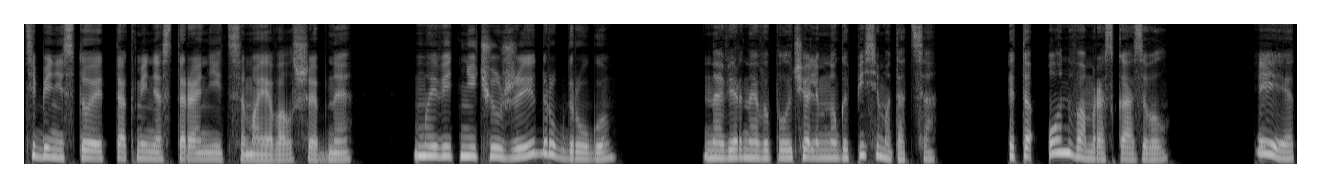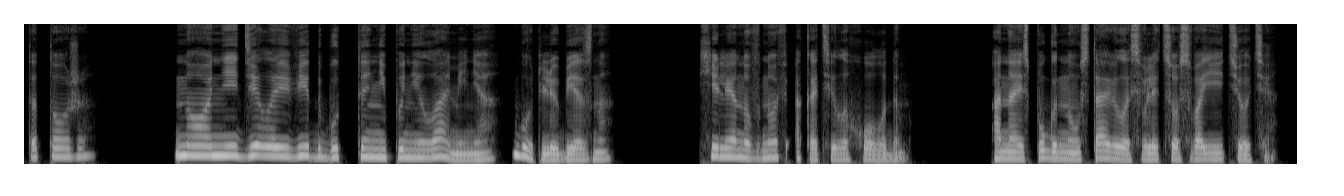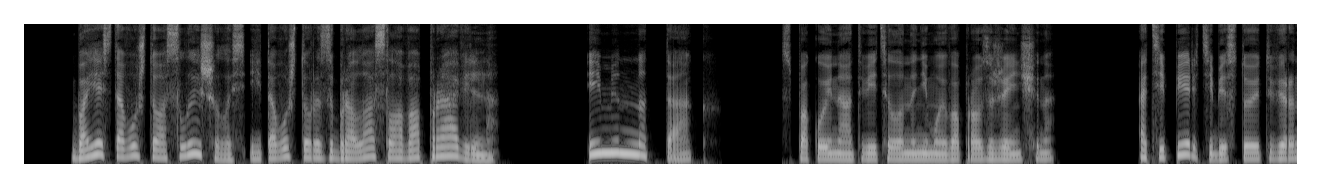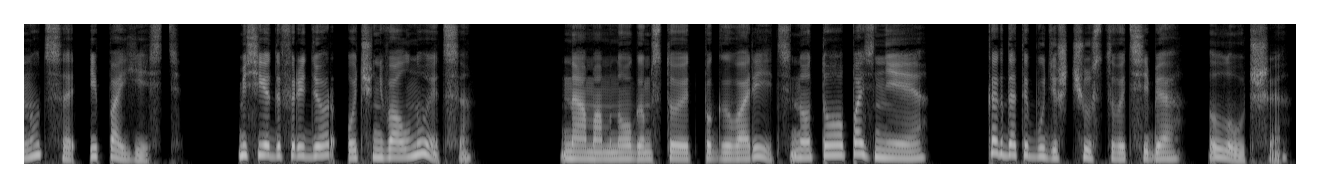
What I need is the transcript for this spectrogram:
Тебе не стоит так меня сторониться, моя волшебная. Мы ведь не чужие друг другу. Наверное, вы получали много писем от отца. Это он вам рассказывал? И это тоже. Но не делай вид, будто не поняла меня, будь любезна. Хелену вновь окатила холодом. Она испуганно уставилась в лицо своей тете, боясь того, что ослышалась, и того, что разобрала слова правильно. «Именно так», — спокойно ответила на немой вопрос женщина. «А теперь тебе стоит вернуться и поесть. Месье де Фридер очень волнуется». Нам о многом стоит поговорить, но то позднее, когда ты будешь чувствовать себя лучше».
